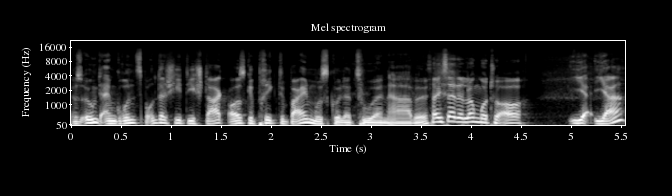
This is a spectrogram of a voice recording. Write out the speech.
aus irgendeinem Grund zwar unterschiedlich stark ausgeprägte Beinmuskulaturen habe. das habe ich seit der Longmotor auch. Ja, ja?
